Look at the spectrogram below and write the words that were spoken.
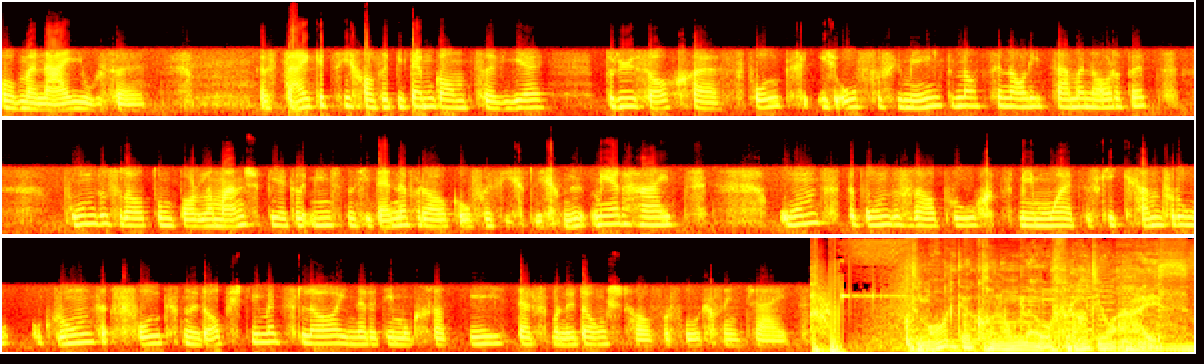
einem Nein heraus. Es zeigt sich also bei dem Ganzen wie drei Sachen. Das Volk ist offen für mehr internationale Zusammenarbeit. Bundesrat und Parlament spiegeln mindestens in diesen Fragen offensichtlich nicht Mehrheit. Und der Bundesrat braucht mehr Mut. Es gibt keinen Grund, das Volk nicht abstimmen zu lassen. In einer Demokratie darf man nicht Angst haben vor Volksentscheid. Die Morgenkolumne auf Radio 1.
